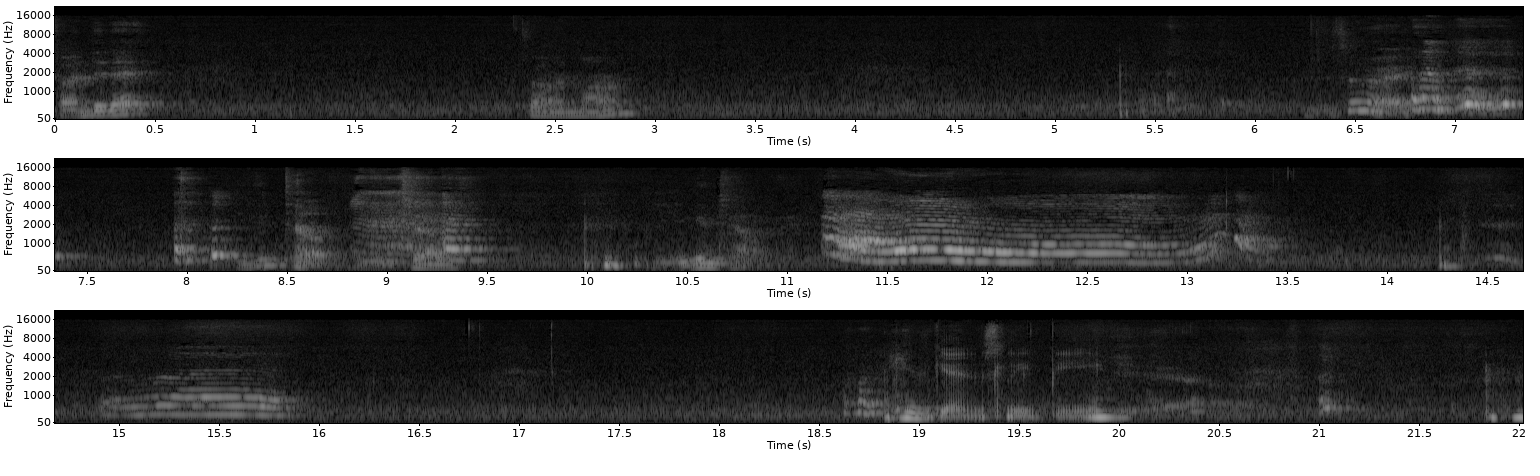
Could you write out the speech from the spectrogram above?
fun today? Fun, mom? It's alright. You can tell. You can tell. You can tell me. He's getting sleepy. Yeah. Mm-hmm.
